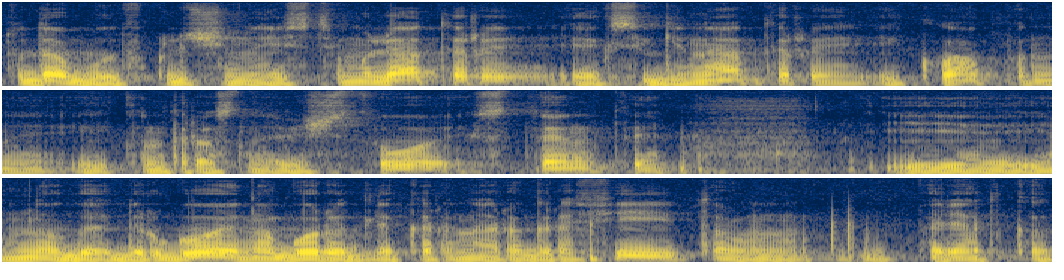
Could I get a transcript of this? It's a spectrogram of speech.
Туда будут включены и стимуляторы, и оксигенаторы, и клапаны, и контрастное вещество, и стенты, и, и многое другое, наборы для коронарографии, там порядка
